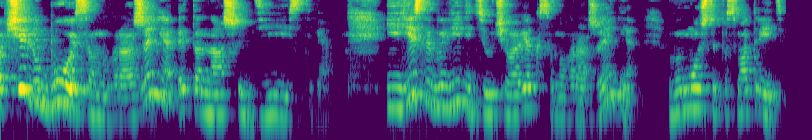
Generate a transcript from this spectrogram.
Вообще любое самовыражение – это наши действия. И если вы видите у человека самовыражение, вы можете посмотреть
